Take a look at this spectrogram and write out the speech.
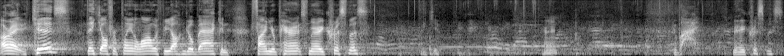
All right, kids, thank y'all for playing along with me. Y'all can go back and find your parents. Merry Christmas. Thank you. All right. Goodbye. Merry Christmas.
